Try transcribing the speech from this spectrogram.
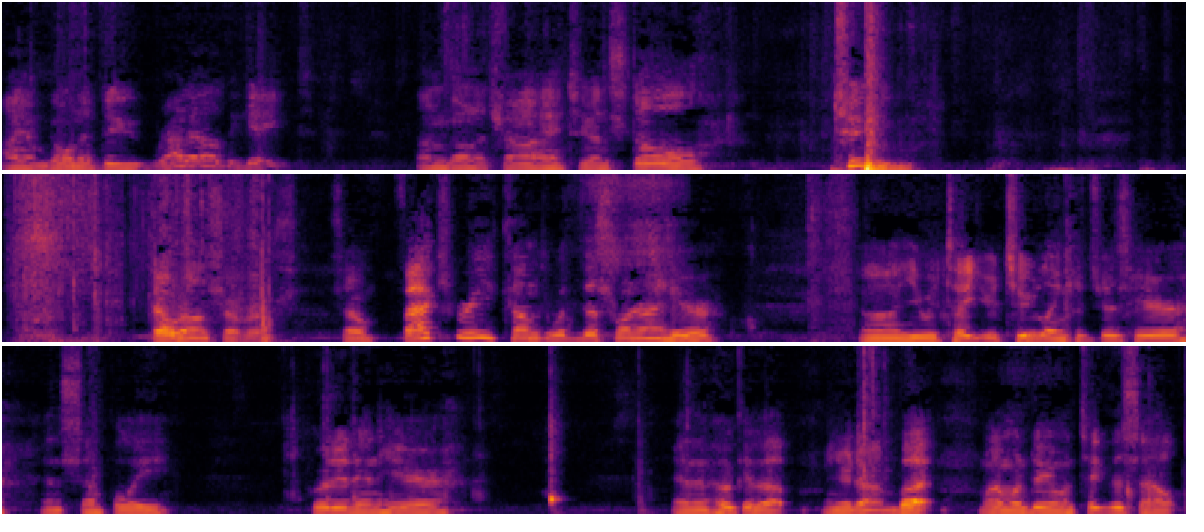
I am going to do right out of the gate. I'm going to try to install two aileron servos. So factory comes with this one right here. Uh, you would take your two linkages here and simply put it in here and then hook it up and you're done. But what I'm going to do, I'm going to take this out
